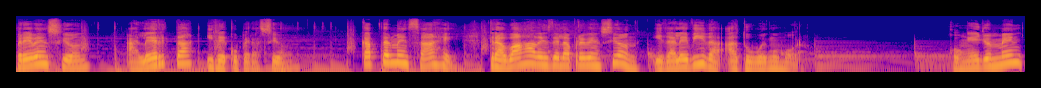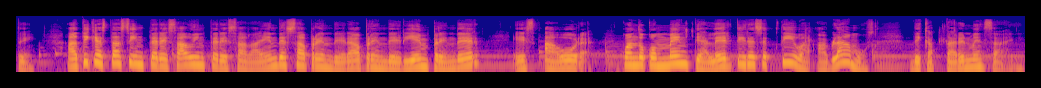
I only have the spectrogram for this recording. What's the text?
Prevención, alerta y recuperación. Capta el mensaje, trabaja desde la prevención y dale vida a tu buen humor. Con ello en mente, a ti que estás interesado interesada en desaprender, aprender y emprender, es ahora, cuando con mente alerta y receptiva hablamos de captar el mensaje.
